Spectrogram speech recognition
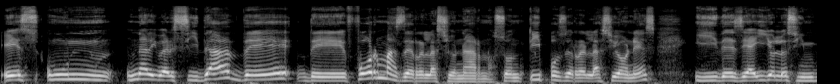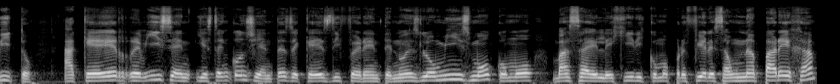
Es una diversidad de, de formas de relacionarnos, son tipos de relaciones y desde ahí yo los invito a que revisen y estén conscientes de que es diferente. No es lo mismo cómo vas a elegir y cómo prefieres a una pareja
